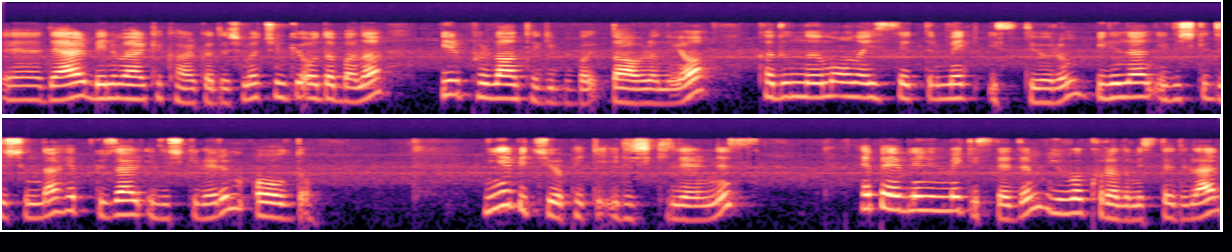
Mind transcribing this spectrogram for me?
e, değer benim erkek arkadaşıma çünkü o da bana bir pırlanta gibi davranıyor. Kadınlığımı ona hissettirmek istiyorum. Bilinen ilişki dışında hep güzel ilişkilerim oldu. Niye bitiyor peki ilişkileriniz? Hep evlenilmek istedim, yuva kuralım istediler.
